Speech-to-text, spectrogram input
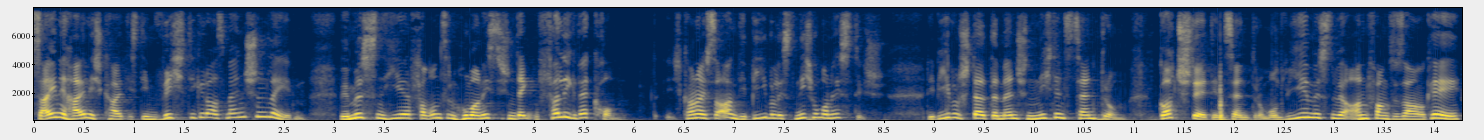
Seine Heiligkeit ist ihm wichtiger als Menschenleben. Wir müssen hier von unserem humanistischen Denken völlig wegkommen. Ich kann euch sagen, die Bibel ist nicht humanistisch. Die Bibel stellt den Menschen nicht ins Zentrum. Gott steht im Zentrum. Und hier müssen wir anfangen zu sagen, okay,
